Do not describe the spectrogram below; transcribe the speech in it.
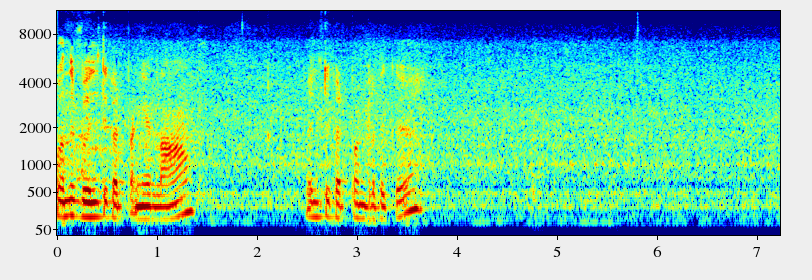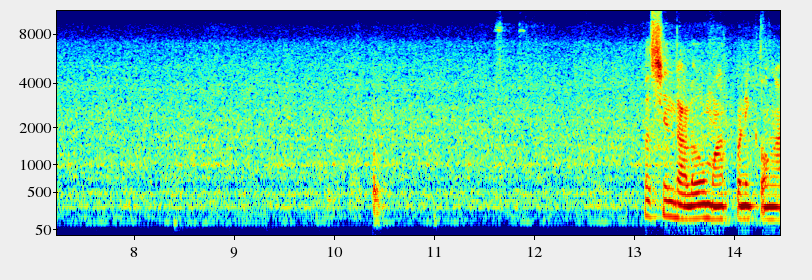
இப்போ வந்து பெல்ட்டு கட் பண்ணிடலாம். பெல்ட்டு கட் பண்ணுறதுக்கு ஃபஸ்ட் இந்த அளவு மார்க் பண்ணிக்கோங்க.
